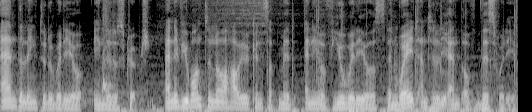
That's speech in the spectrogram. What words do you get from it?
and the link to the video in the description. And if you want to know how you can submit any of your videos, then wait until the end of this video.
